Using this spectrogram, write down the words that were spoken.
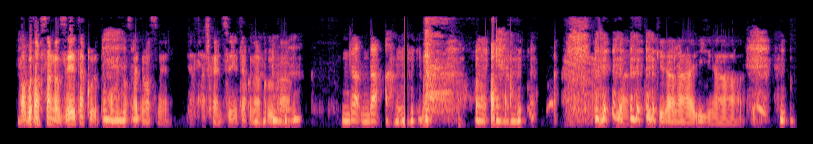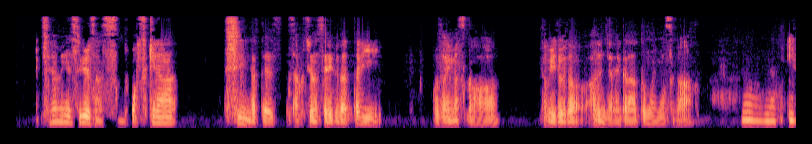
まぶたくさんが贅沢ってコメントされてますね。いや、確かに贅沢な空間。んだ、んだ。はいいや、素敵だな、いいな。ちなみに、杉浦さん、すお好きなシーンだったり、作中のセリフだったり、ございますか？多分いろいろあるんじゃないかなと思いますが。もうなんかいっ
